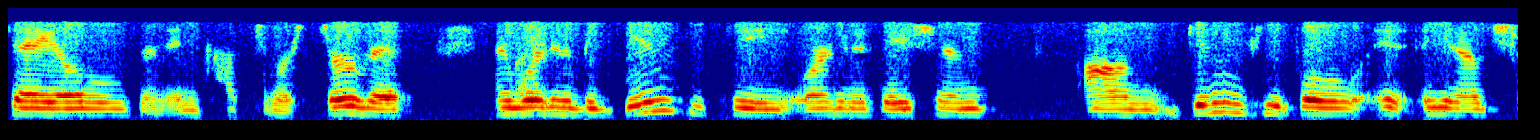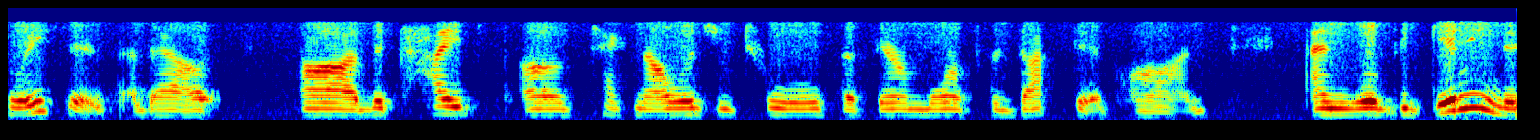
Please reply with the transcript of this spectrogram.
sales and in customer service. And we're going to begin to see organizations um, giving people, you know, choices about uh, the types of technology tools that they're more productive on. And we're beginning to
